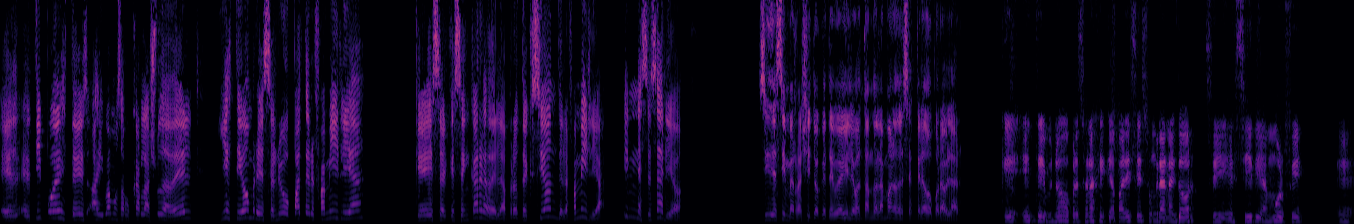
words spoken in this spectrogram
el, el tipo este es, ay, vamos a buscar la ayuda de él, y este hombre es el nuevo pater familia, que es el que se encarga de la protección de la familia. Innecesario. Sí, decime, Rayito, que te voy a ir levantando la mano desesperado por hablar que este nuevo personaje que aparece es un gran actor, ¿sí? es Cillian Murphy, eh,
